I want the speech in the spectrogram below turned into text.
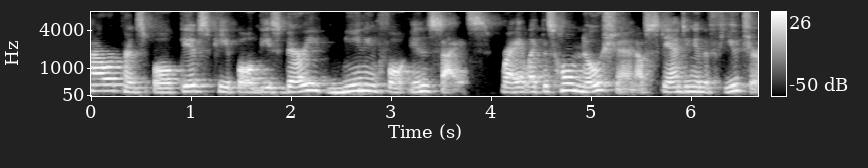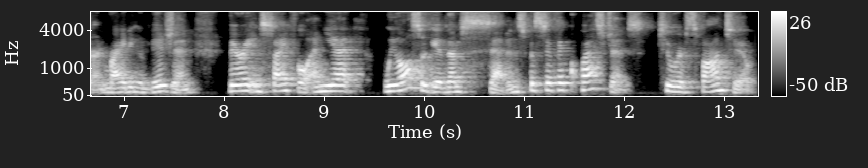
power principle gives people these very meaningful insights, right? Like this whole notion of standing in the future and writing a vision, very insightful. And yet we also give them seven specific questions to respond to.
